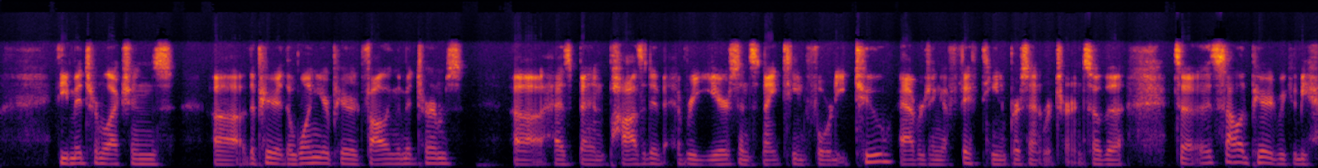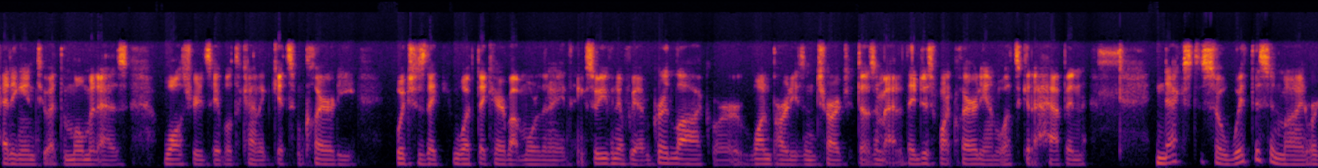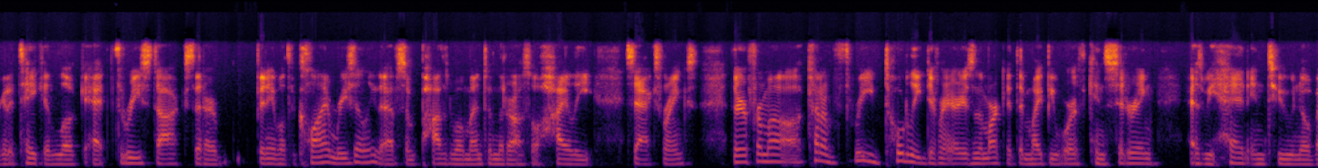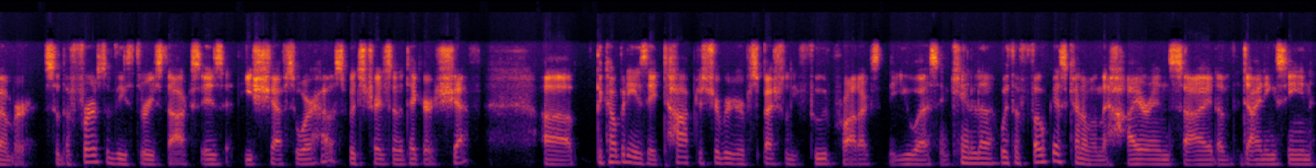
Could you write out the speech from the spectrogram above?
the midterm elections, uh, the period, the one year period following the midterms, uh, has been positive every year since 1942, averaging a 15% return. So the it's a, a solid period we could be heading into at the moment as Wall Street is able to kind of get some clarity which is they, what they care about more than anything. So even if we have gridlock or one party's in charge, it doesn't matter. They just want clarity on what's going to happen next. So with this in mind, we're going to take a look at three stocks that are been able to climb recently that have some positive momentum that are also highly Zacks ranks. They're from a kind of three totally different areas of the market that might be worth considering as we head into November. So the first of these three stocks is the Chef's Warehouse, which trades on the ticker Chef. Uh, the company is a top distributor of specialty food products in the US and Canada with a focus kind of on the higher end side of the dining scene.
